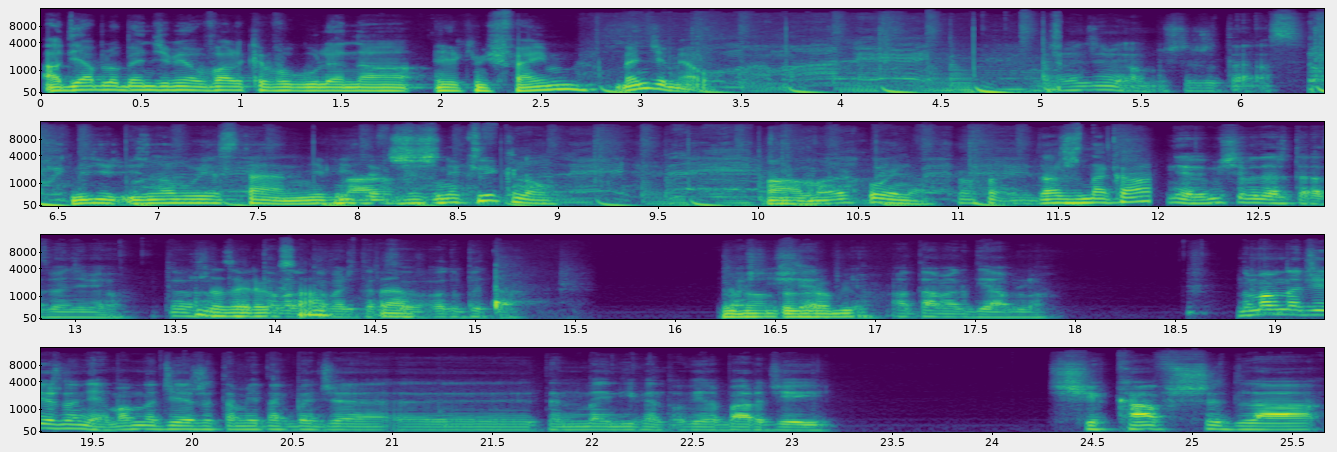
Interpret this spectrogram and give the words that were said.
A Diablo będzie miał walkę w ogóle na jakimś fame? Będzie miał. Nie będzie miał, myślę, że teraz. Widzisz, i znowu jest ten, nie widzę. Żeś nie kliknął. A, no i chuj no. Dasz znaka? Nie wiem, mi się wydaje, że teraz będzie miał. To, Dla że to Zyrexa? walka będzie teraz Tak. odbyta. Żeby on Właśnie to sierpniu. zrobił. Adamek Diablo. No mam nadzieję, że nie. Mam nadzieję, że tam jednak będzie yy, ten main event o wiele bardziej ciekawszy dla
